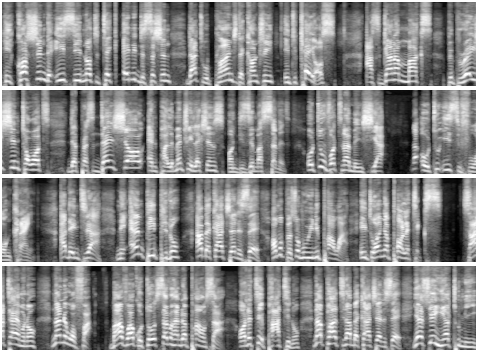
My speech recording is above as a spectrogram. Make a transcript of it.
He cautioned the EC not to take any decision that will plunge the country into chaos as Ghana marks preparation towards the presidential and parliamentary elections on December 7th. Otu Fortuna menshia na otu EC for crying. Adentira ne NPP no abeka kyerɛ ne sɛ ɔmo pɛ sɛ ɔmo win power into ɔnya politics. Saa time no na ne wɔfa baafo akoto seven hundred pounds a ɔde te party no? Na party na bɛka kyerɛ no sɛ yɛso yɛhia tumi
